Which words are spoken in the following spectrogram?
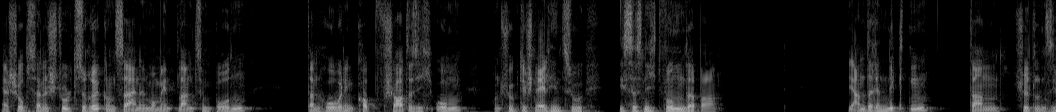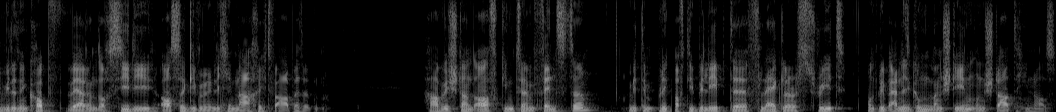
Er schob seinen Stuhl zurück und sah einen Moment lang zum Boden, dann hob er den Kopf, schaute sich um und fügte schnell hinzu, ist das nicht wunderbar? Die anderen nickten, dann schüttelten sie wieder den Kopf, während auch sie die außergewöhnliche Nachricht verarbeiteten. Harvey stand auf, ging zu einem Fenster mit dem Blick auf die belebte Flagler Street und blieb eine Sekunde lang stehen und starrte hinaus.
